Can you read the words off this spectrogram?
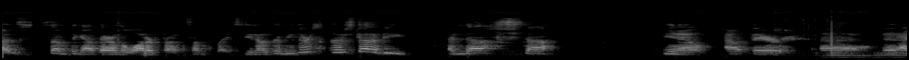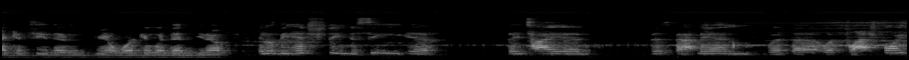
has something out there on the waterfront someplace. You know, I mean, there's there's got to be enough stuff, you know, out there uh, that I can see them, you know, working with it. You know, it'll be interesting to see if they tie in this Batman with uh, with Flashpoint.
